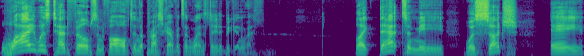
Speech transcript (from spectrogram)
Why was Ted Phillips involved in the press conference on Wednesday to begin with? Like, that to me was such a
